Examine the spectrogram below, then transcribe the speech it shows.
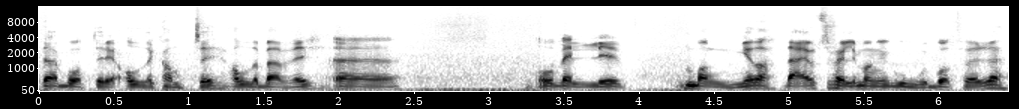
Det er båter i alle kanter, alle bauger. Og veldig mange, da. Det er jo selvfølgelig mange gode båtførere,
